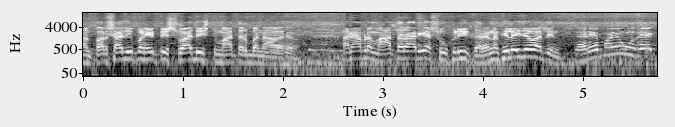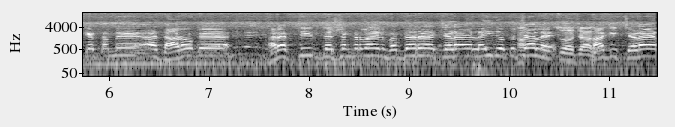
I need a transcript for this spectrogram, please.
અને પ્રસાદી પણ એટલી સ્વાદિષ્ટ માતર બનાવે છે. અને આપણે માતર આર્યા સુખડી ઘરે નથી લઈ જવાતી ને? ઘરેમાં એવું છે કે તમે ધારો કે હરખથી દર્શન કરવા વધારે ચડાય લઈ દો તો ચાલે. બાકી ચડાય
